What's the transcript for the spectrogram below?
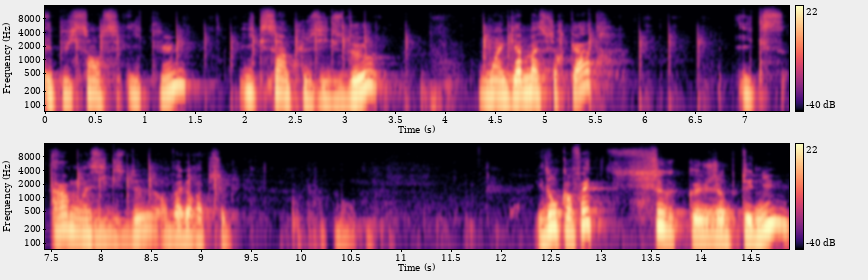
e puissance iq, x1 plus x2, moins gamma sur 4, x1 moins x2 en valeur absolue. Et donc, en fait, ce que j'ai obtenu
